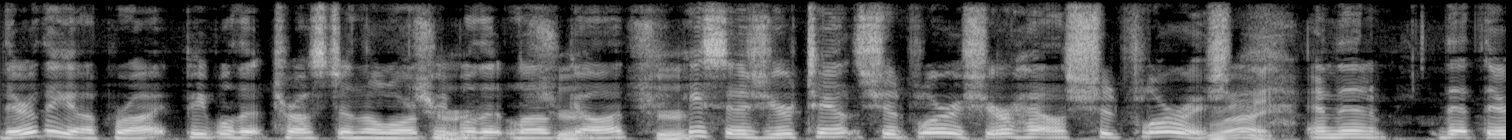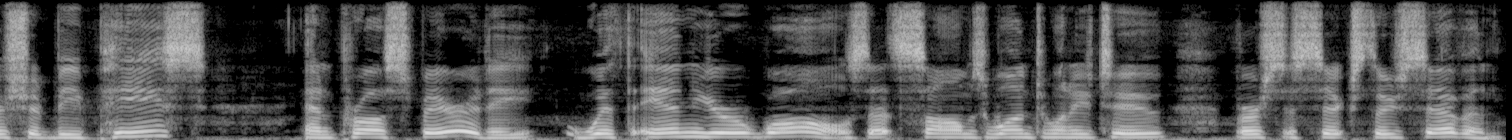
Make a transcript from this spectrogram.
They're the upright, people that trust in the Lord, Sure, people that love sure, God. sure. He says your tent should flourish, your house should flourish. Right. And then that there should be peace and prosperity within your walls. That's Psalms 122, verses 6 through 7.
